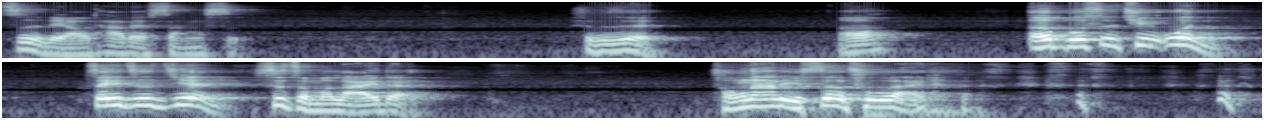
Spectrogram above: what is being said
治疗他的伤势。”是不是？好，而不是去问这支箭是怎么来的，从哪里射出来的，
